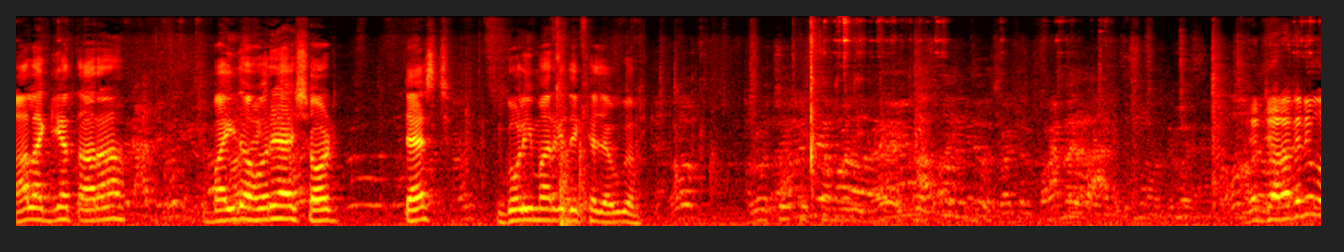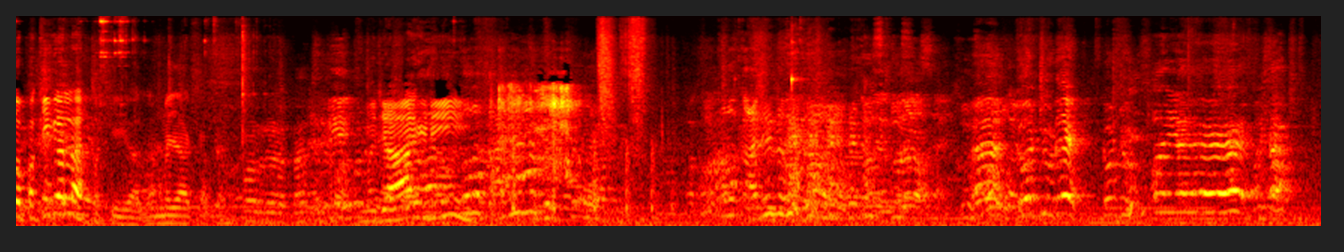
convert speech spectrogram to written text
हाँ लग गया तारा। बाई का हो रहा है शॉर्ट टेस्ट गोली मार के देखा जाऊगा। ज़्यादा तो नहीं होगा पक्की गल पक्की मज़ाक कर मज़ाक नहीं। हूं। ਮਜ਼ਾਕ ਨਹੀਂ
